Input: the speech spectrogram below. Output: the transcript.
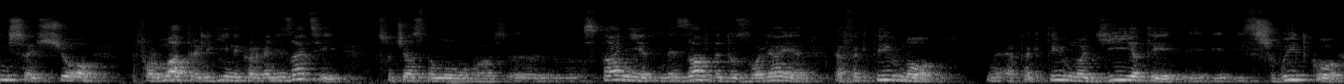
інше, що формат релігійних організацій в сучасному е, е, стані не завжди дозволяє ефективно ефективно діяти і, швидко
